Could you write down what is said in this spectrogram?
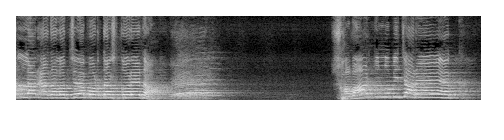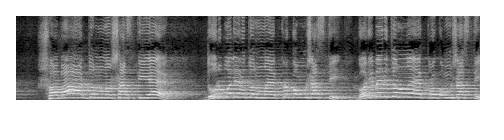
আল্লাহর আদালত সেটা বরদাস্ত করে না। সবার জন্য বিচার এক, সবার জন্য শাস্তি এক। দুর্বলের জন্য একরকম শাস্তি, গরিবের জন্য একরকম শাস্তি,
